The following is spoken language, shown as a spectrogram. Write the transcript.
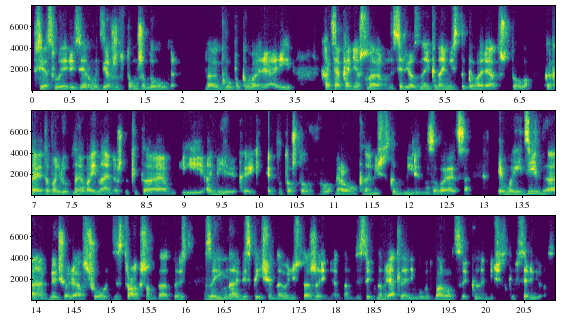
все свои резервы держит в том же долларе, да, грубо говоря. И Хотя, конечно, серьезные экономисты говорят, что какая-то валютная война между Китаем и Америкой — это то, что в мировом экономическом мире называется MAD, да, Mutually Assured Destruction, да, то есть взаимно обеспеченное уничтожение. Там действительно вряд ли они могут бороться экономически всерьез.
